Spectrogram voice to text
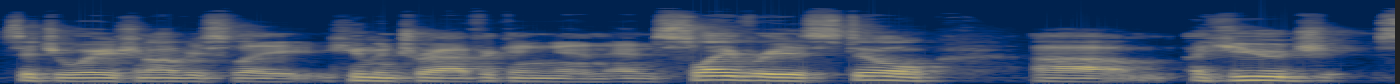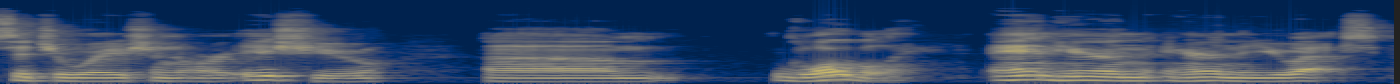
situation. Obviously, human trafficking and, and slavery is still um, a huge situation or issue um, globally and here in, here in the U.S.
